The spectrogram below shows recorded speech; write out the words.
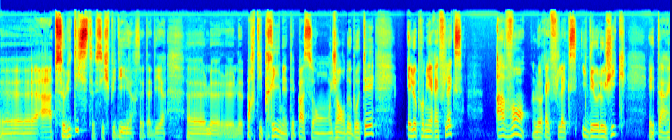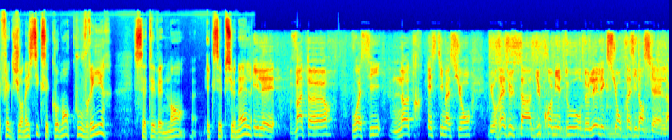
euh, absolutiste, si je puis dire. C'est-à-dire le, parti pris n'était pas son genre de beauté. Et le premier réflexe, avant le réflexe idéologique, est un réflexe journalistique. C'est comment couvrir cet événement exceptionnel. Il est 20 heures. Voici notre estimation du résultat du premier tour de l'élection présidentielle.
